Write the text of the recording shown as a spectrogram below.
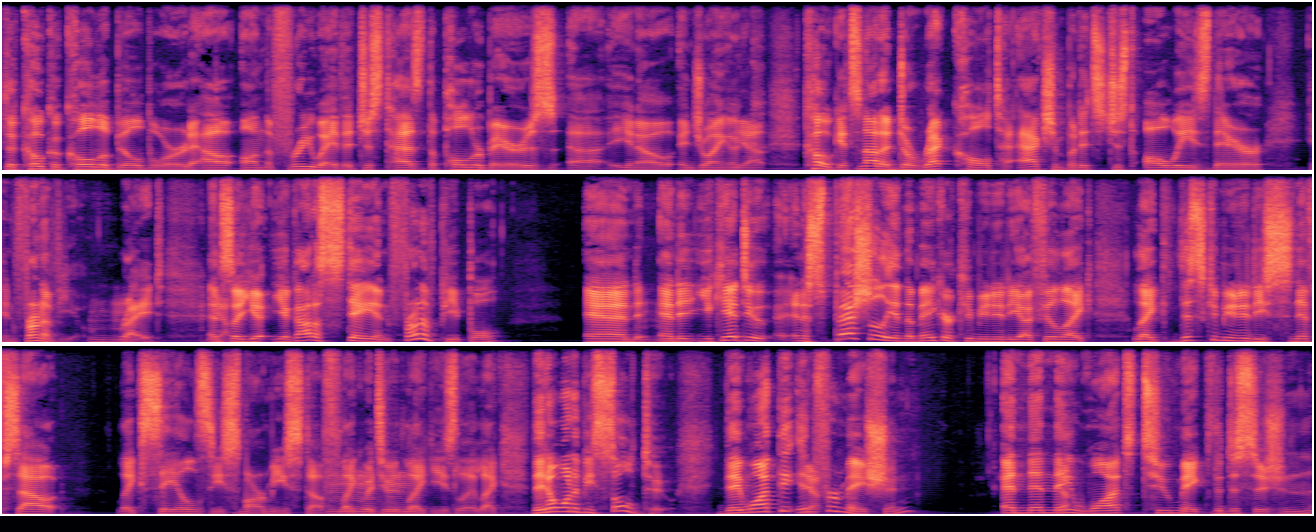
the Coca-Cola billboard out on the freeway that just has the polar bears, uh, you know, enjoying a Yep. Coke. It's not a direct call to action, but it's just always there in front of you, Mhm. right? And Yep. so you you got to stay in front of people. And Mhm. and it, you can't do and especially in the maker community, I feel like like this community sniffs out like salesy, smarmy stuff like what you would like easily. Like they don't want to be sold to. They want the Yep. information and then they Yep. want to make the decision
